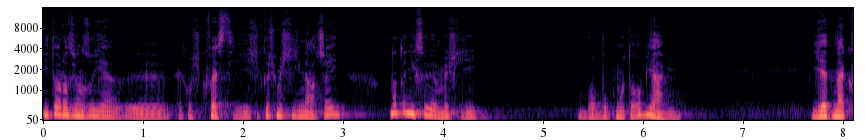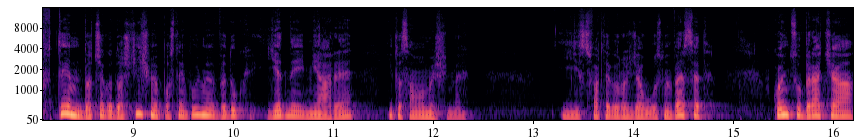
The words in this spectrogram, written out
I to rozwiązuje y, jakąś kwestię. Jeśli ktoś myśli inaczej, no to niech sobie myśli, bo Bóg mu to objawi. Jednak w tym, do czego doszliśmy, postępujmy według jednej miary i to samo myślmy. I z czwartego rozdziału ósmy werset. W końcu, bracia,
